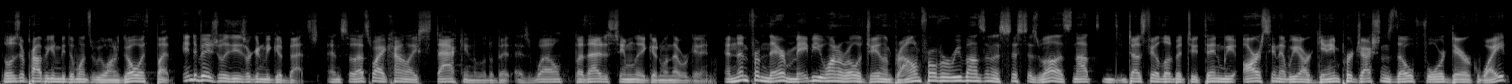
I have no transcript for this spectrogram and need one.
Those are probably going to be the ones we want to go with, but individually, these are going to be good bets. And so that's why I kind of like stacking a little bit as well. But that is seemingly a good one that we're getting. And then from there, maybe you want to roll with Jaylen Brown for over rebounds and assists as well. It's not, does feel a little bit too thin. We are seeing that we are getting projections though for Derrick White.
